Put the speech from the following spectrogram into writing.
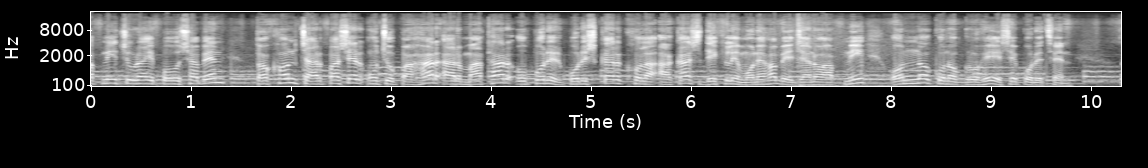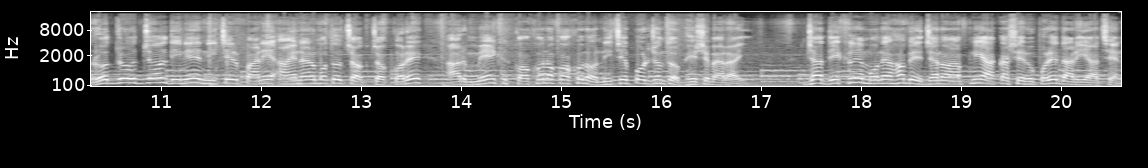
আপনি চূড়ায় পৌঁছাবেন, তখন চারপাশের উঁচু পাহাড় আর মাথার উপরের পরিষ্কার খোলা আকাশ দেখলে মনে হবে যেন আপনি অন্য কোনো গ্রহে এসে পড়েছেন। রৌদ্র উজ্জ্বল দিনে নিচের পানি আয়নার মতো চকচক করে আর মেঘ কখনো কখনো নিচে পর্যন্ত ভেসে বেড়ায়, যা দেখলে মনে হবে যেন আপনি আকাশের উপরে দাঁড়িয়ে আছেন।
